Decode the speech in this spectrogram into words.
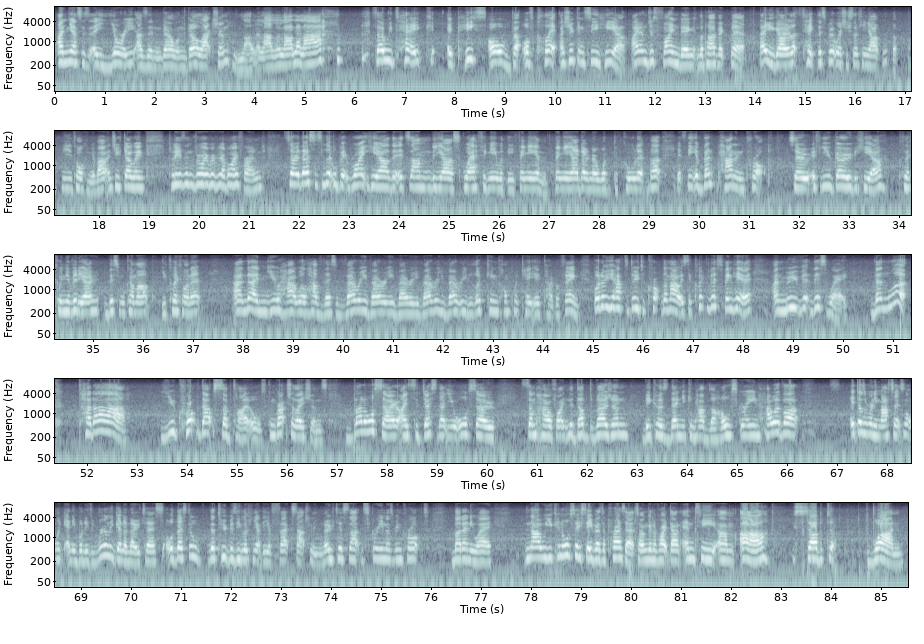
And yes, it's a Yuri, as in girl on girl action. La la la la la la la. so we take a piece of of clip, as you can see here. I am just finding the perfect bit. There you go. Let's take this bit where she's looking out. What the are you talking about? And she's going, please enjoy with your boyfriend. So there's this little bit right here that it's um the uh, square thingy with the thingy and the thingy. I don't know what to call it, but it's the event pan and crop. So if you go over here, click on your video, this will come up. You click on it, and then you ha will have this very, very, very, very, very looking complicated type of thing. But all you have to do to crop them out is to click this thing here and move it this way. Then look! Ta-da! You cropped out subtitles. Congratulations. But also, I suggest that you also somehow find the dubbed version because then you can have the whole screen. However, it doesn't really matter. It's not like anybody's really gonna notice, or they're still they're too busy looking at the effects to actually notice that the screen has been cropped. But anyway, now you can also save as a preset, so I'm going to write down NT um, R subbed 1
